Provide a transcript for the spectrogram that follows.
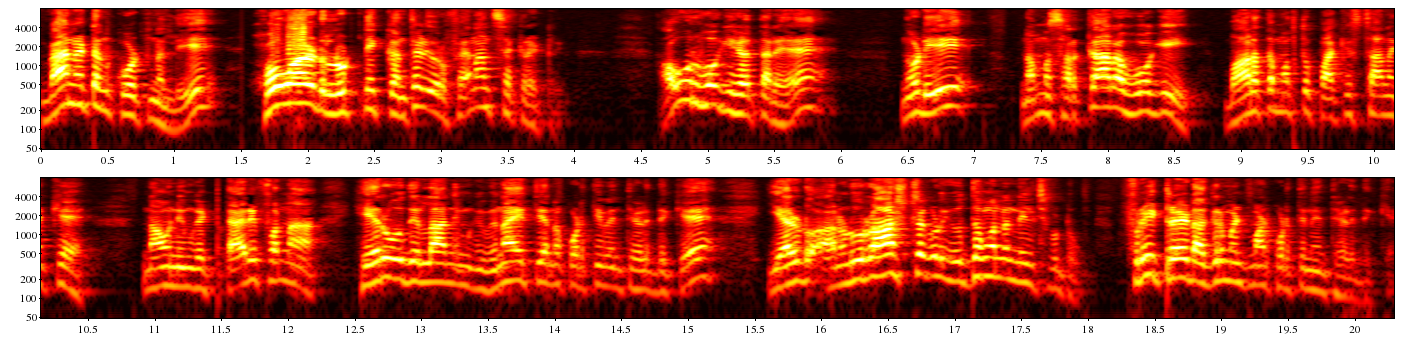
ಮ್ಯಾನ್ಹಟನ್ ಕೋರ್ಟ್ನಲ್ಲಿ ಹೋವಾರ್ಡ್ ಲುಟ್ನಿಕ್ ಅಂತೇಳಿ ಇವರು ಫೈನಾನ್ಸ್ ಸೆಕ್ರೆಟ್ರಿ. ಅವ್ರು ಹೋಗಿ ಹೇಳ್ತಾರೆ, ನೋಡಿ, ನಮ್ಮ ಸರ್ಕಾರ ಹೋಗಿ ಭಾರತ ಮತ್ತು ಪಾಕಿಸ್ತಾನಕ್ಕೆ ನಾವು ನಿಮಗೆ ಟ್ಯಾರಿಫನ್ನು ಹೇರುವುದಿಲ್ಲ, ನಿಮಗೆ ವಿನಾಯಿತಿಯನ್ನು ಕೊಡ್ತೀವಿ ಅಂತ ಹೇಳಿದ್ದಕ್ಕೆ ಎರಡು ಅಣು ರಾಷ್ಟ್ರಗಳು ಯುದ್ಧವನ್ನು ನಿಲ್ಲಿಸ್ಬಿಟ್ಟು ಫ್ರೀ ಟ್ರೇಡ್ ಅಗ್ರಿಮೆಂಟ್ ಮಾಡಿಕೊಡ್ತೀನಿ ಅಂತ ಹೇಳಿದ್ದಕ್ಕೆ.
